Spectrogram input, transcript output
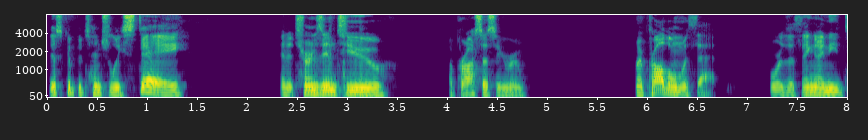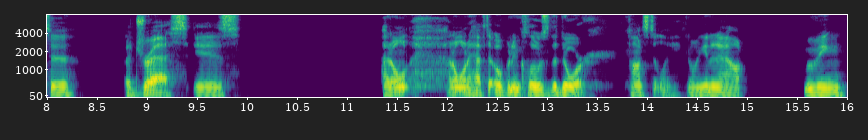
This could potentially stay and it turns into a processing room. My problem with that, or the thing I need to address is I don't I don't want to have to open and close the door constantly, going in and out, moving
